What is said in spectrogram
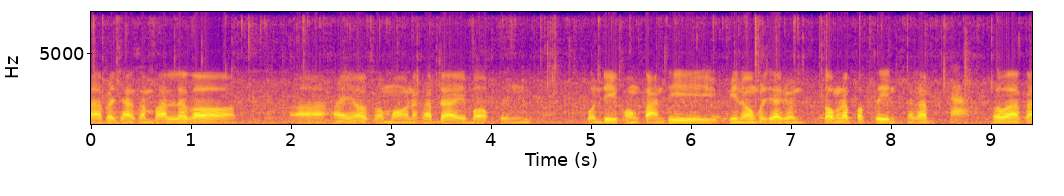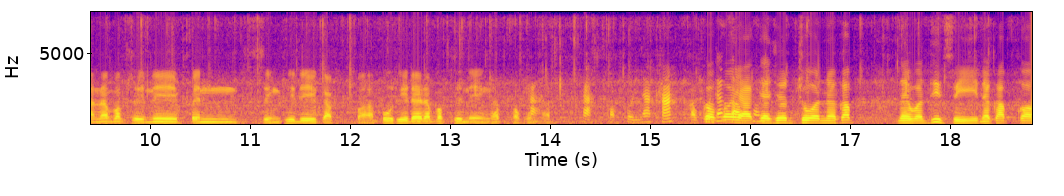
อ่าประชาสัมพันธ์แล้วก็อ่าให้อสมนะครับได้บอกถึง ผลดีของการที่พี่น้องประชาชนต้องรับวัคซีนนะครับ ค่ะ เพราะว่าการรับวัคซีนนี่เป็นสิ่งที่ดีกับอ่าผู้ที่ได้รับวัคซีนเองครับขอบคุณครับ ค่ะ ขอบคุณนะคะ ขอบคุก็ณทั้งก็สองอยากท่านจะเชิญชวนนะครับในวันที่ 4 นะครับ ก็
